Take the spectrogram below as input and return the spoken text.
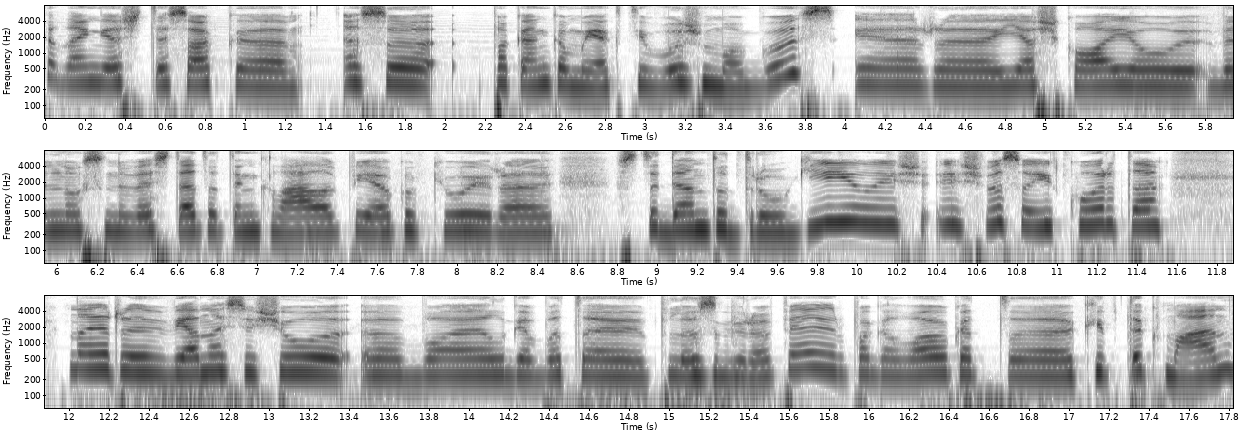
kadangi aš tiesiog e, esu pakankamai aktyvus žmogus ir e, ieškojau Vilniaus universiteto tinklalapyje, kokių yra studentų draugijų iš, iš viso įkurta. Na ir vienas iš jų e, buvo LGBT plus grupė ir pagalvojau, kad e, kaip tik man,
